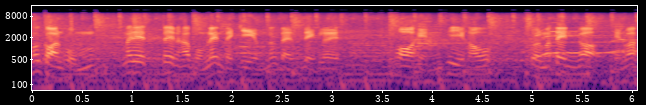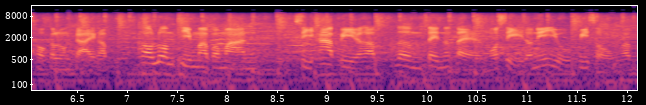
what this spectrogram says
เมื่อก่อนผมไม่ได้เต้นครับ ผมเล่นแต่เกมตั้งแต่เด็กเลย พอเห็นพี่เขาชวนมาเต้นก็เห็นว่าออกกำลังกายครับ เข้าร่วมทีมมาประมาณ 4-5 ปีแล้วครับ เริ่มเต้นตั้งแต่ม .4 ตอนนี้อยู่ปี 2 ครับ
